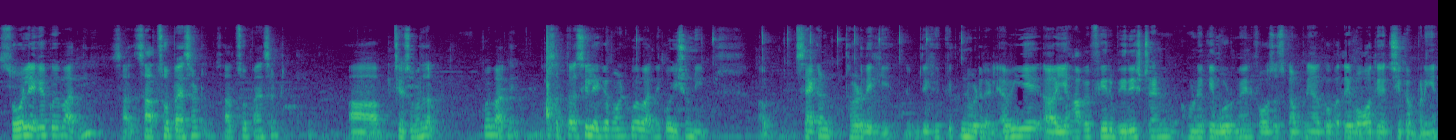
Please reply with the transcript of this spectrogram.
सौ लेके कोई बात नहीं। सात सौ पैंसठ सात सौ पैंसठ छः सौ मतलब कोई बात नहीं। सत्तर अस्सी लेके पॉइंट कोई बात नहीं कोई इशू नहीं। अब सेकंड थर्ड देखिए। देखिए कितनी बड़ी रैली अभी ये यहाँ पे फिर भी ट्रेंड होने के मूड में इन्फोसिस कंपनी आपको पता है बहुत ही अच्छी कंपनी है।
